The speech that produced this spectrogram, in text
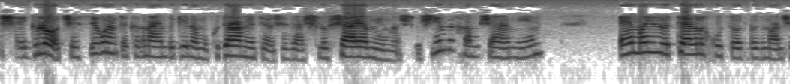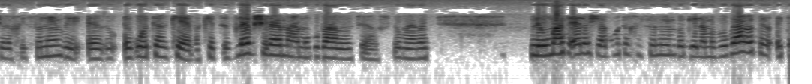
שעגלות שהסירו להם את הקרניים בגיל המוקדם יותר, שזה השלושה ימים והשלושים וחמישה ימים, הם היו יותר לחוצות בזמן של החיסונים והראו יותר כאב. הקצב לב שלהם היה מוגבר יותר, זאת אומרת, לעומת אלה שעברו את החיסונים בגיל המבוגר, את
